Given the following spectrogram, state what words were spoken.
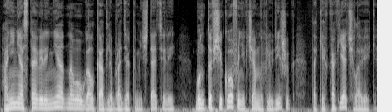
они не оставили ни одного уголка для бродяг и мечтателей, бунтовщиков и никчемных людишек, таких как я, человеки,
